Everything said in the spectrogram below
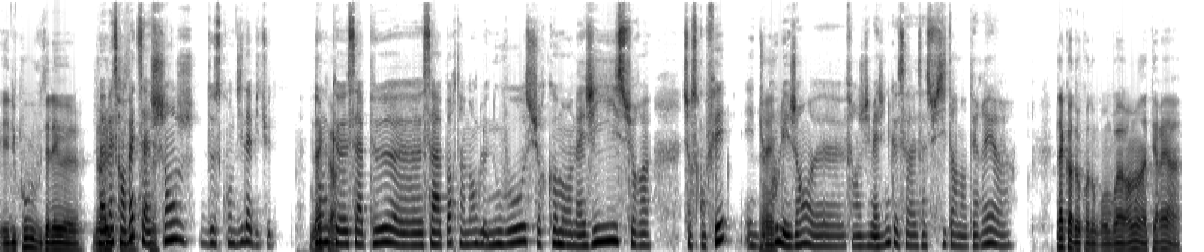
et du coup, vous allez. euh, bah, parce qu'en fait ça change de ce qu'on dit d'habitude. Donc euh, ça peut, euh, ça apporte un angle nouveau sur comment on agit, sur euh, sur ce qu'on fait, et du Ouais. coup les gens, euh, enfin j'imagine que ça, ça suscite un intérêt. euh. D'accord, donc, donc on voit vraiment un intérêt à,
